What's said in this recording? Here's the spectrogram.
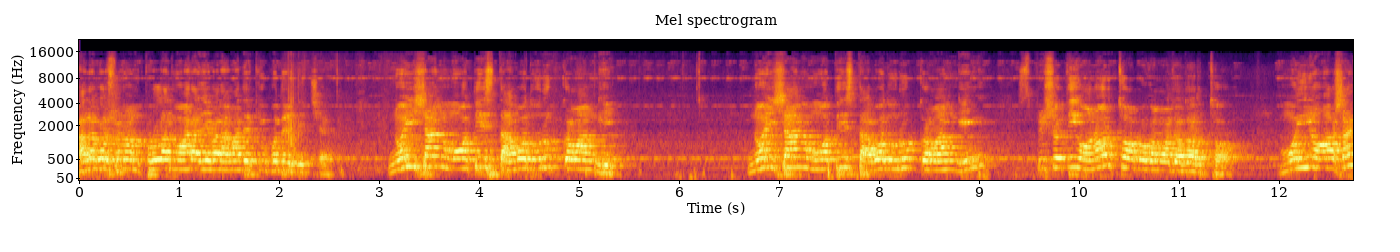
ভালো করে শুনুন, প্রহ্লাদ মহারাজ এবার আমাদের কি উপদেশ দিচ্ছে? নৈশাং মতি স্তাবদ উরুপ ক্রমাঙ্গি নৈশাং মতি স্তাবদ উরুপ ক্রমাঙ্গি স্পৃশতি অনর্থ অপগম যদর্থ মই অসাং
